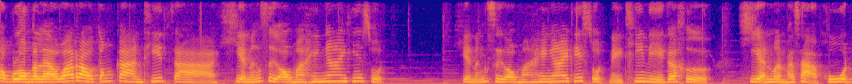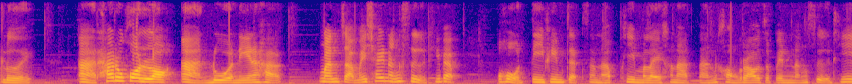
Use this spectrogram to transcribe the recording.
ตกลงกันแล้วว่าเราต้องการที่จะเขียนหนังสือออกมาให้ง่ายที่สุด เขียนหนังสือออกมาให้ง่ายที่สุดในที่นี้ก็คือ เขียนเหมือนภาษาพูดเลยอ่าถ้าทุกคนลองอ่านดูอันนี้นะคะ มันจะไม่ใช่หนังสือที่แบบโอ้โหตีพิมพ์จากสำนักพิมพ์อะไรขนาดนั้นของเราจะเป็นหนังสือที่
